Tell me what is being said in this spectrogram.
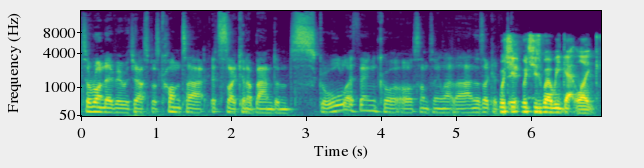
to rendezvous with Jasper's contact. It's like an abandoned school, I think, or, or something like that. And there's like a Which is which is where we get like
